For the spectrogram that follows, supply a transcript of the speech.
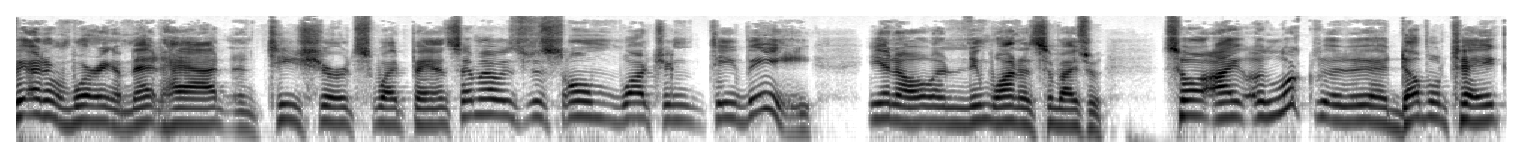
I'm wearing a Met hat and t-shirt, sweatpants. I, mean, I was just home watching TV, you know, and he wanted somebody. cream. So I looked at a double take.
